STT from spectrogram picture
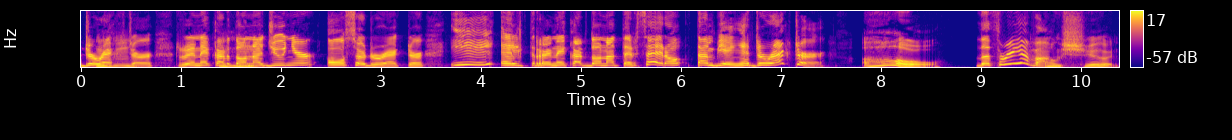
director, mm-hmm. René Cardona mm-hmm. Jr., also director, y el René Cardona tercero también es director. oh. The three of them. Oh shoot.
